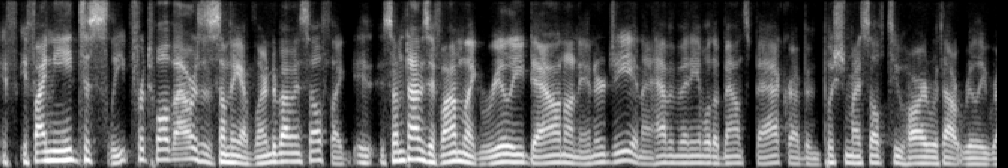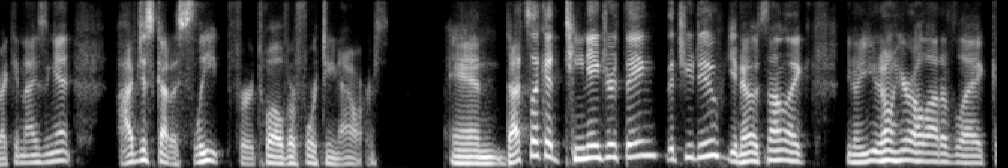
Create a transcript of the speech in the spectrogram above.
if if I need to sleep for 12 hours is something I've learned about myself. Like it, sometimes if I'm like really down on energy and I haven't been able to bounce back or I've been pushing myself too hard without really recognizing it, I've just got to sleep for 12 or 14 hours and that's like a teenager thing that you do you know? It's not like you know you don't hear a lot of like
